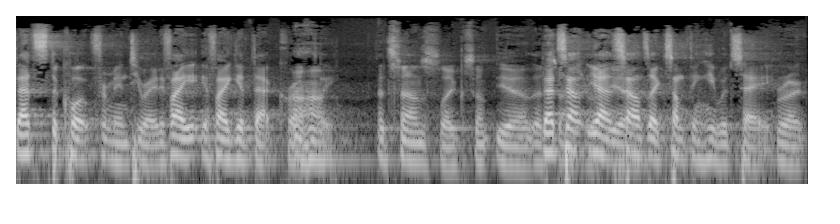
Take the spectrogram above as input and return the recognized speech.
That's the quote from N.T. Wright, if I, if I get that correctly. Uh-huh. That sounds like some, yeah. That, that sounds, yeah, it yeah. sounds like something he would say. Right.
